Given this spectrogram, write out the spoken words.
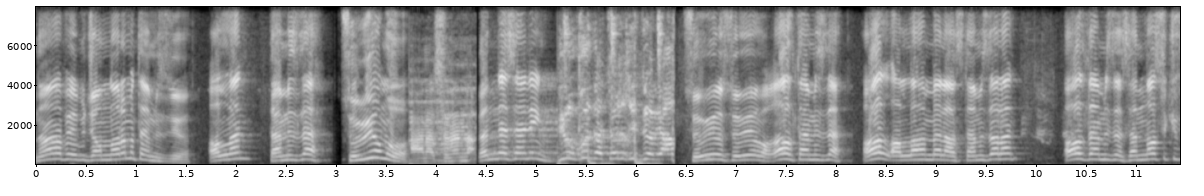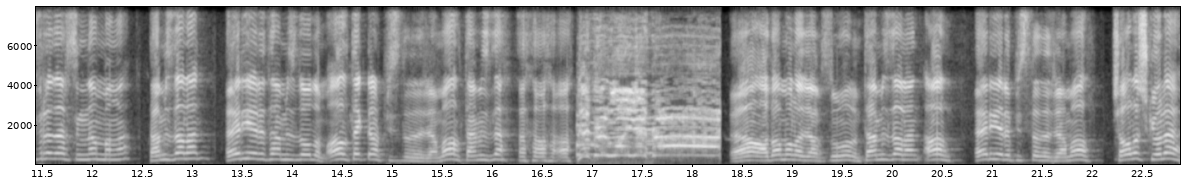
Ne yapıyor bu camları mı temizliyor? Al lan temizle. Sövüyor mu? Anasının Ben de senin. Yok burada çocuk izliyor ya. Sövüyor sövüyor bak. Al temizle. Al Allah'ın belası temizle lan. Al temizle. Sen nasıl küfür edersin lan bana? Temizle lan. Her yeri temizle oğlum. Al tekrar pisleteceğim. Al temizle. yeter lan yeter. Ya adam olacaksın oğlum. Temizle lan al. Her yeri pisleteceğim al. Çalış göle.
